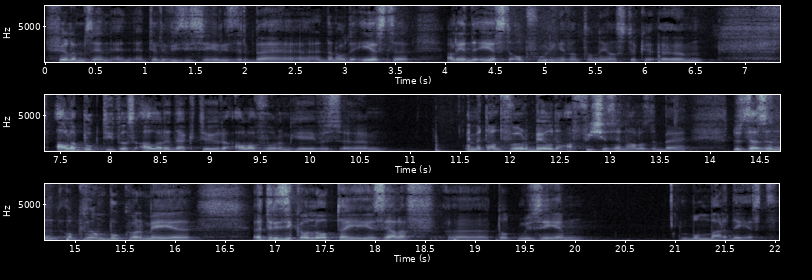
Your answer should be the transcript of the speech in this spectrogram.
films en, en, televisieseries erbij. Uh, en dan nog de eerste, alleen de eerste opvoeringen van toneelstukken. Um, alle boektitels, alle redacteuren, alle vormgevers. Um, en met dan voorbeelden, affiches en alles erbij. Dus dat is een, ook zo'n boek waarmee je het risico loopt dat je jezelf uh, tot museum bombardeert.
